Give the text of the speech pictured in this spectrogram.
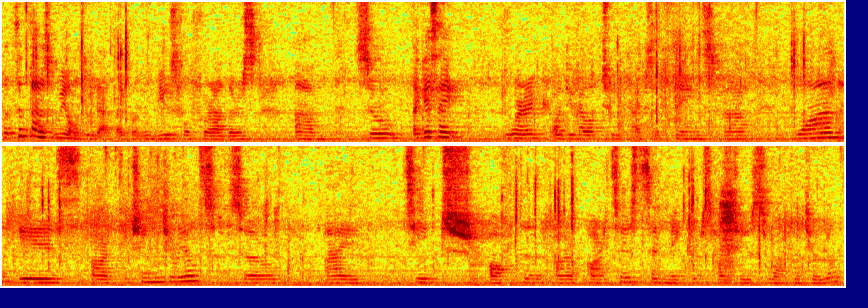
But sometimes we all do that, like what would be useful for others. Um, so I guess I work or develop two types of things. Uh, one is our teaching materials. So I teach often our artists and makers how to use smart materials.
